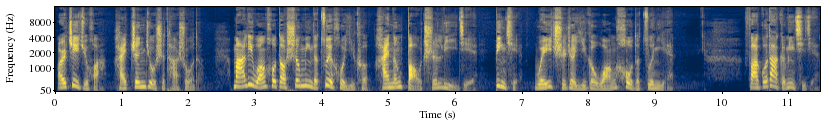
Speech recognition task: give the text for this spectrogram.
而这句话还真就是他说的。玛丽王后到生命的最后一刻还能保持礼节，并且维持着一个王后的尊严。法国大革命期间，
